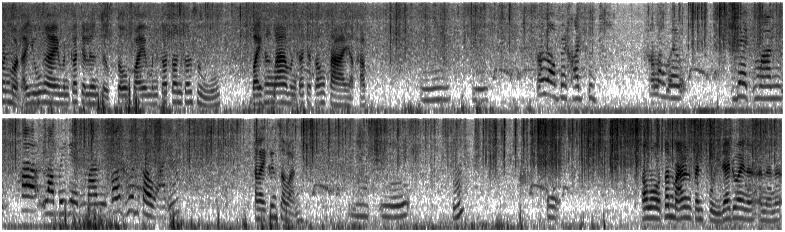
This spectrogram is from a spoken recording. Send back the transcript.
มันหมดอายุไง มันก็เจริญเติบโตไป มันก็ต้นก็สูง ใบข้างล่างมันก็จะต้องตายอะครับ อืมอืมถ้าเราไปคัดจุด ถ้าเราไปเด็ดมัน ถ้าเราไปเด็ดมันก็ขึ้นสวรรค์อะไรขึ้นสวรรค์อืมอันนี้หืมเอ๊ะเอาต้นไม้มันเป็นปุ๋ยได้ด้วยนะ อันนั้นนะ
